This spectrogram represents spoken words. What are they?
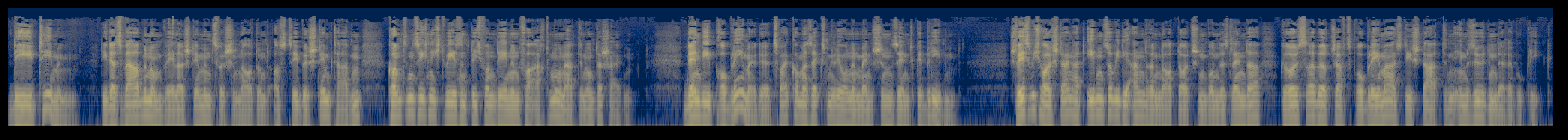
Die Themen, die das Werben um Wählerstimmen zwischen Nord- und Ostsee bestimmt haben, konnten sich nicht wesentlich von denen vor acht Monaten unterscheiden. Denn die Probleme der 2,6 Millionen Menschen sind geblieben. Schleswig-Holstein hat ebenso wie die anderen norddeutschen Bundesländer größere Wirtschaftsprobleme als die Staaten im Süden der Republik.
